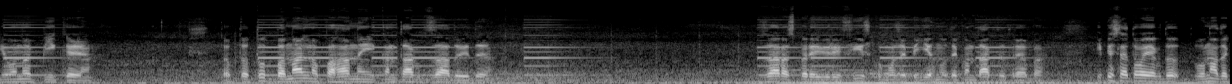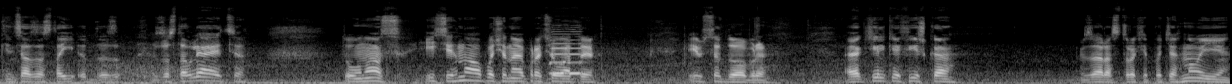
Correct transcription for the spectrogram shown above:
І воно пікає. Тобто тут банально поганий контакт ззаду йде. Зараз перевірю фішку, може підігнути контакти треба. І після того, як вона до кінця заставляється, то у нас і сигнал починає працювати, і все добре. А як тільки фішка, зараз трохи потягну її.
